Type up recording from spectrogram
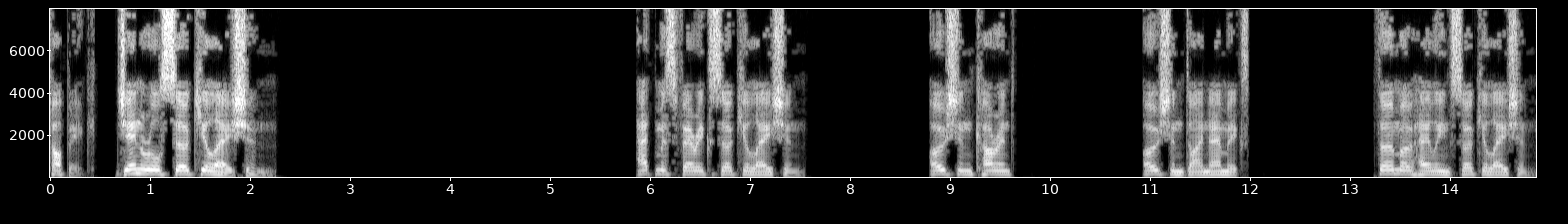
Topic: General circulation. Atmospheric circulation. Ocean current. Ocean dynamics. Thermohaline circulation.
